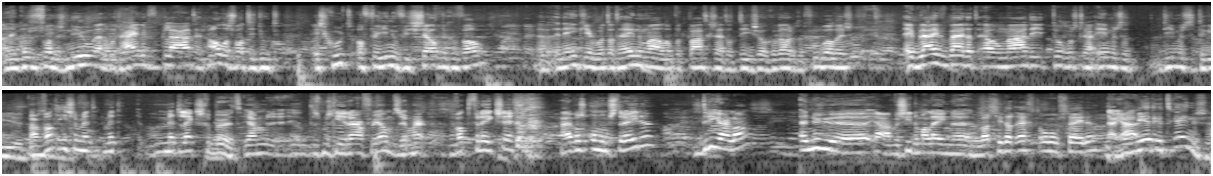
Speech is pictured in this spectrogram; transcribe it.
Alleen Gustafsson is nieuw en dan wordt heilig verklaard en alles wat hij doet is goed. Of Vihinovic is hetzelfde geval. Uh, in één keer wordt dat helemaal op het paard gezet dat die zo geweldig het voetbal is. Ik blijf erbij dat El Madi, Torenstra, Immers, dat die met z'n drieën... Maar wat is er met, met, met Lex gebeurd? Ja, maar, eh, het is misschien raar voor te zeggen, maar wat Freek zegt, hij was onomstreden, drie jaar lang. En nu, uh, ja, we zien hem alleen... Uh, was hij dat echt onomstreden? Nou ja, meerdere trainers, hè?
